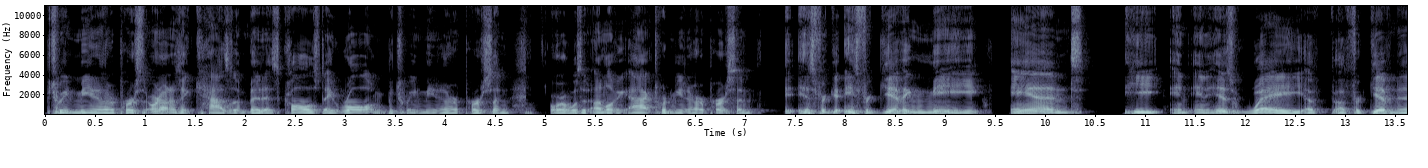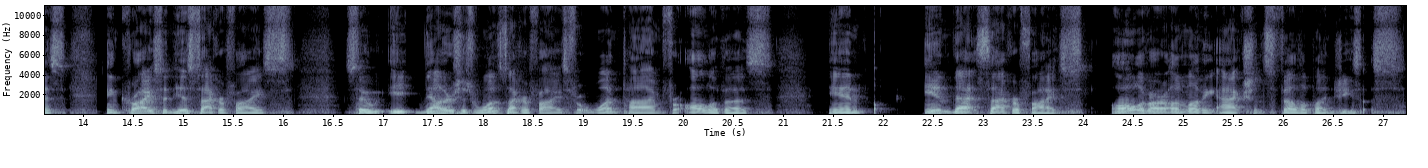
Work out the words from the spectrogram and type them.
between me and another person, or not necessarily chasm, but has caused a wrong between me and another person, or was an unloving act toward me and another person. His forgi- he's forgiving me and he in, in his way of, of forgiveness in Christ and his sacrifice So it, now there's just one sacrifice for one time for all of us. And in that sacrifice, all of our unloving actions fell upon Jesus.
